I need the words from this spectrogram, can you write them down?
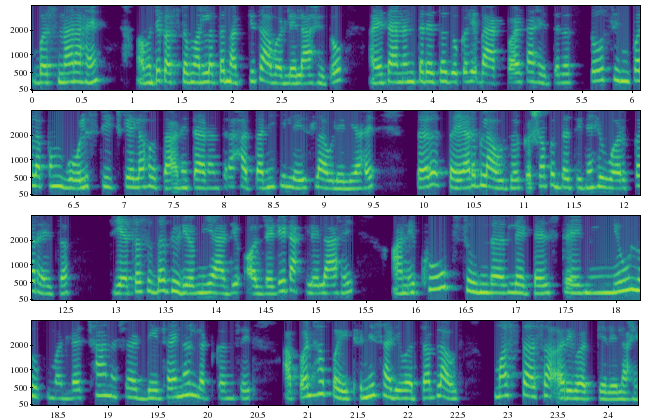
बसणार आहे. म्हणजे कस्टमरला तर नक्कीच आवडलेला आहे तो. आणि त्यानंतर याचा जो काही बॅक पार्ट आहे तर तो सिंपल आपण गोल स्टिच केला होता आणि त्यानंतर हाताने ही लेस लावलेली आहे. तर तयार ब्लाऊजवर कशा पद्धतीने हे वर्क करायचं याचा सुद्धा व्हिडिओ मी आधी ऑलरेडी टाकलेला आहे. आणि खूप सुंदर लेटेस्ट ट्रेंडिंग न्यू लुक मधल्या छान अशा डिझायनर लटकनसहित आपण हा पैठणी साडीवरचा ब्लाऊज मस्त असा अरिवर्क केलेला आहे.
